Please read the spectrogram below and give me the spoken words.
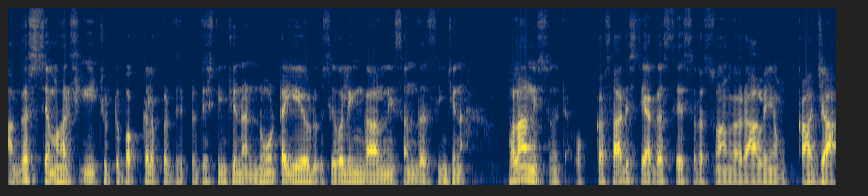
అగస్త్య మహర్షి ఈ చుట్టుపక్కల ప్రతి ప్రతిష్ఠించిన నూట ఏడు శివలింగాల్ని సందర్శించిన ఫలాన్ని ఇస్తుందట. ఒక్కసారి శ్రీ అగస్త్యేశ్వర స్వామివారి ఆలయం కాజా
